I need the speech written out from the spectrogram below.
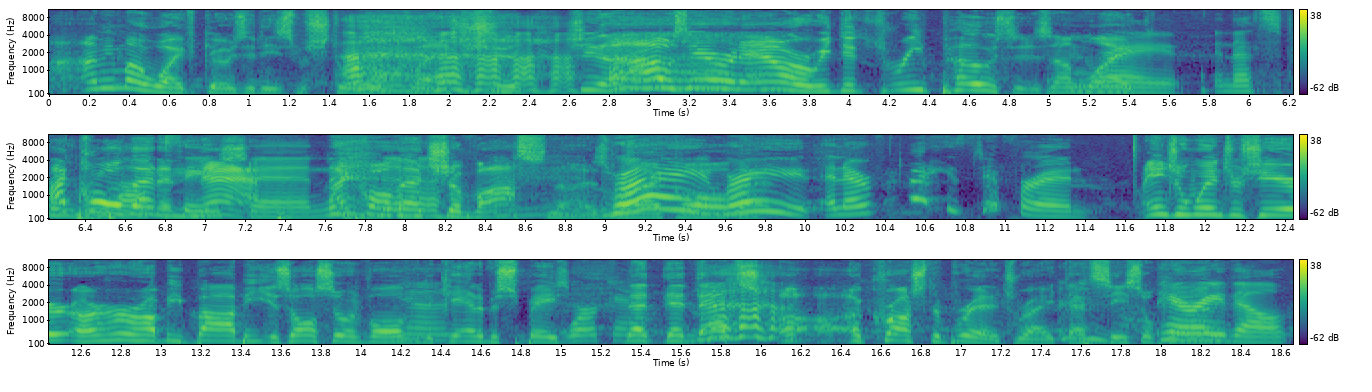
I mean, my wife goes to these restorative classes. She, she, I was there an hour. We did three poses. I'm like, right, and that's I call that a nap. I call that shavasana. Is what I right, call that. right, and everybody's different. Angel Windsor's here. Uh, her hubby Bobby is also involved in the cannabis space. Working. That, that that's uh, uh, across the bridge, right? That's Cecil County? Perryville.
